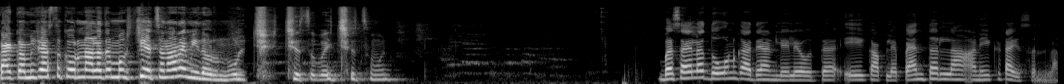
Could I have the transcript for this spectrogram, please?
काय कमी जास्त करून आला तर मग चेचणार आहे मी धरून. उलट चेच बाई चेच म्हण बसायला दोन गाद्या आणलेल्या होत्या. एक आपल्या पॅन्थरला आणि एक टायसनला.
